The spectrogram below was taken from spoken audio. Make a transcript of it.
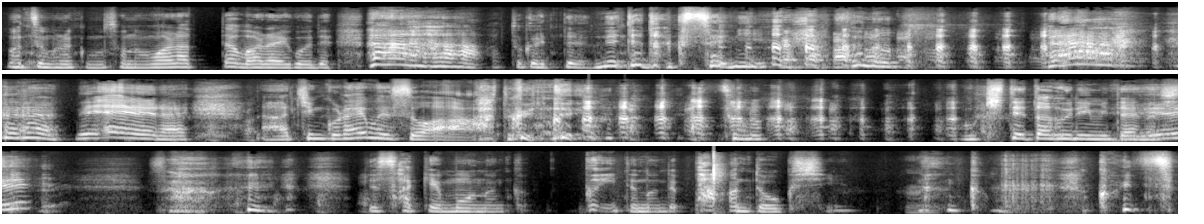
松村君もその笑った笑い声で「はあ」とか言って寝てたくせに その「はあねえらい。あチンコライブですわ」とか言ってその起きてたふりみたいなして、えそう。で酒もなんかグイって飲んでパーンって置くし、なんかもうこいつ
